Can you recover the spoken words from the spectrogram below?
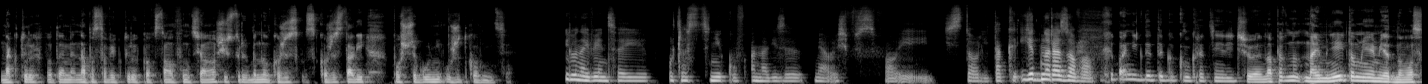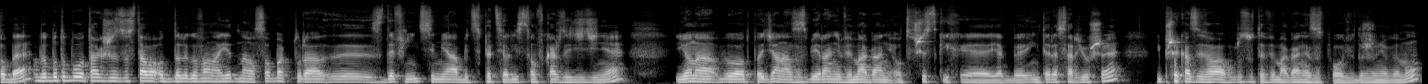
na, których potem, na podstawie których powstaną funkcjonalności, z których będą skorzystali poszczególni użytkownicy. Ilu najwięcej uczestników analizy miałeś w swojej historii? Tak jednorazowo. Chyba nigdy tego konkretnie nie liczyłem. Na pewno najmniej to miałem jedną osobę, bo to było tak, że została oddelegowana jedna osoba, która y, z definicji miała być specjalistą w każdej dziedzinie i ona była odpowiedzialna za zbieranie wymagań od wszystkich y, jakby interesariuszy i przekazywała po prostu te wymagania zespołowi wdrożeniowemu.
